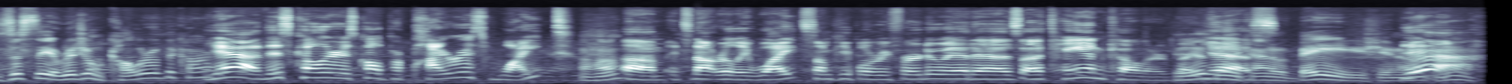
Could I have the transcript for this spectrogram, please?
is this the original color of the car? Yeah, this color is called papyrus white. Uh-huh. Um, it's not really white. Some people refer to it as a tan color, but it is yes. really kind of a beige, you know. Yeah.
